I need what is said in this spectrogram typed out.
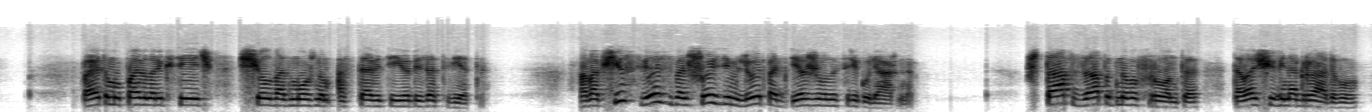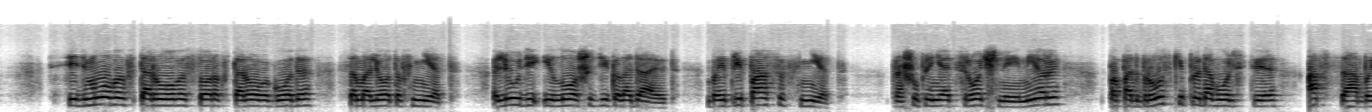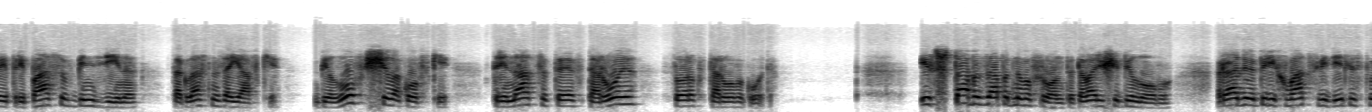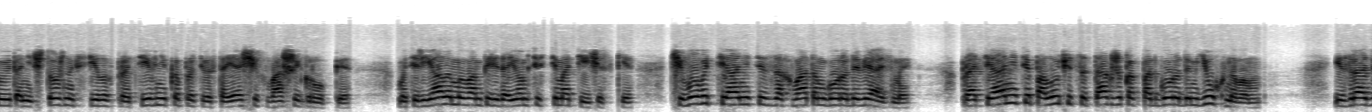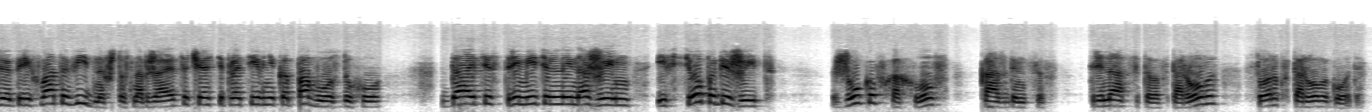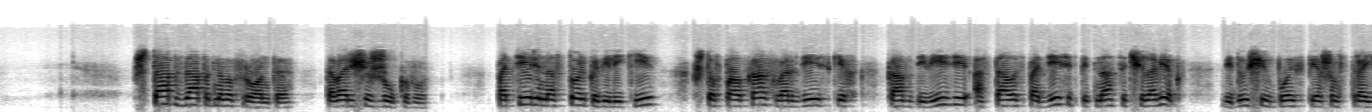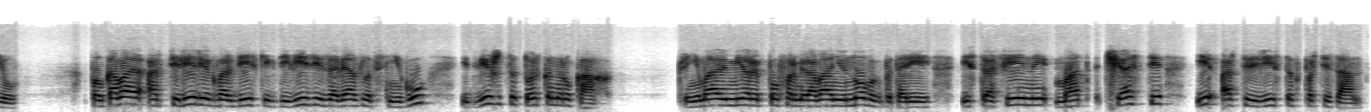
Поэтому Павел Алексеевич счел возможным оставить ее без ответа. А вообще связь с Большой Землей поддерживалась регулярно. Штаб Западного фронта, товарищу Виноградову. С 7-2-42 года самолетов нет, люди и лошади голодают – Боеприпасов нет. Прошу принять срочные меры по подброске продовольствия, овса, боеприпасов, бензина, согласно заявке. Белов, Щелоковский, 13.02.42 года. Из штаба Западного фронта товарищу Белову. Радиоперехват свидетельствует о ничтожных силах противника, противостоящих вашей группе. Материалы мы вам передаем систематически. Чего вы тянете с захватом города Вязьмы? Протянете, получится так же, как под городом Юхновым. Из радиоперехвата видно, что снабжаются части противника по воздуху. Дайте стремительный нажим, и все побежит. Жуков, Хохлов, Казбинцев. 13.02.42 года. Штаб Западного фронта, товарищу Жукову. Потери настолько велики, что в полках гвардейских КАВ-дивизий осталось по 10-15 человек, ведущих бой в пешем строю. Полковая артиллерия гвардейских дивизий завязла в снегу и движется только на руках. Принимаю меры по формированию новых батарей из трофейной мат-части и артиллеристов-партизан.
